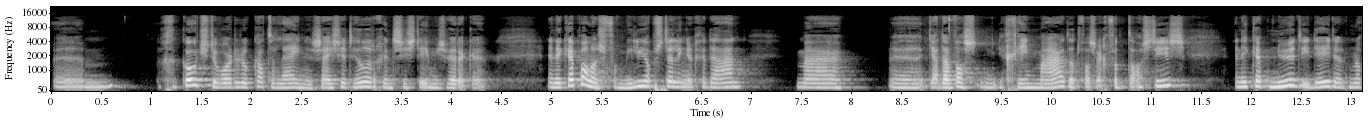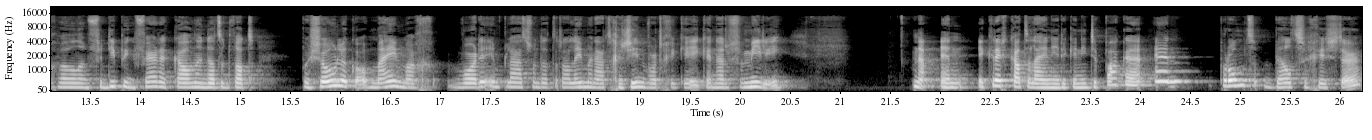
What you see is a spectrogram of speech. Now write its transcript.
um, gecoacht te worden door Katelijne. Zij zit heel erg in systemisch werken. En ik heb al eens familieopstellingen gedaan, maar uh, ja, dat was geen maar, dat was echt fantastisch. En ik heb nu het idee dat ik nog wel een verdieping verder kan en dat het wat persoonlijker op mij mag worden, in plaats van dat er alleen maar naar het gezin wordt gekeken en naar de familie. Nou, en ik kreeg Katelijn iedere keer niet te pakken en prompt belt ze gisteren.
